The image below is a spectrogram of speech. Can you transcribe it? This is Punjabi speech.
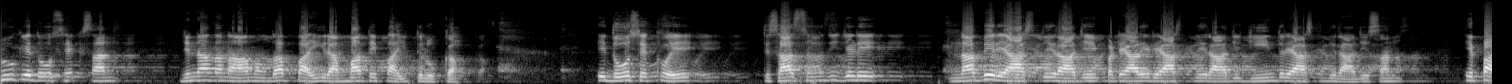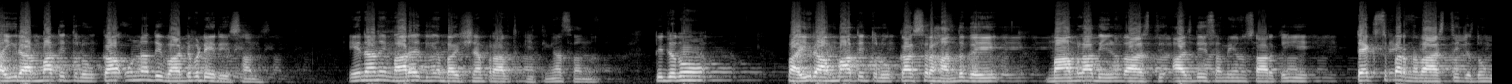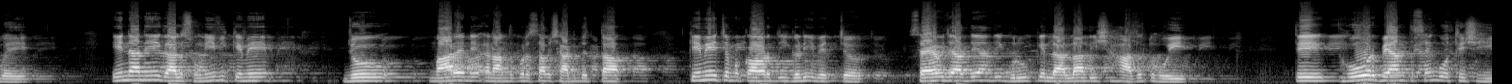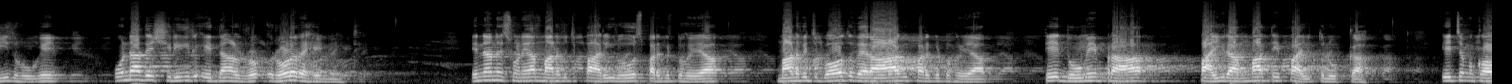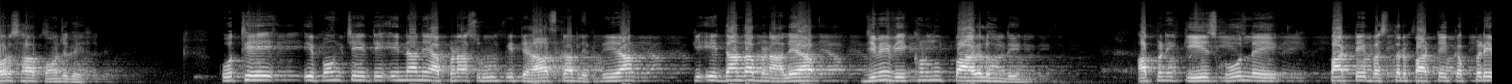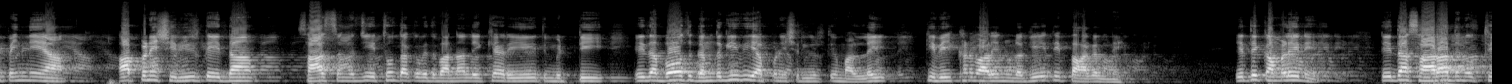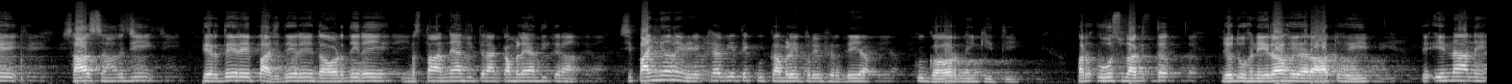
ਗੁਰੂ ਕੇ ਦੋ ਸਿੱਖ ਸਨ, ਜਿਨ੍ਹਾਂ ਦਾ ਨਾਮ ਆਉਂਦਾ ਭਾਈ ਰਾਮਾ ਤੇ ਭਾਈ ਤਲੋਕਾ। ਇਹ ਦੋ ਸਿੱਖ ਹੋਏ ਤੇ ਸਾਧ ਸੰਗਤ ਜੀ ਜਿਹੜੇ ਨਾਭੇ ਰਿਆਸਤ ਦੇ ਰਾਜੇ, ਪਟਿਆਲੇ ਰਿਆਸਤ ਦੇ ਰਾਜੇ, ਜੀਂਦ ਰਿਆਸਤ ਦੇ ਰਾਜੇ ਸਨ, ਇਹ ਭਾਈ ਰਾਮਾ ਤੇ ਤਲੋਕਾ ਉਹਨਾਂ ਦੇ ਵੱਡ ਵਡੇਰੇ ਸਨ। ਇਹਨਾਂ ਨੇ ਮਹਾਰਾਜ ਦੀਆਂ ਬਖਸ਼ਿਸ਼ਾਂ ਪ੍ਰਾਪਤ ਕੀਤੀਆਂ ਸਨ। ਤੇ ਜਦੋਂ ਭਾਈ ਰਾਮਾ ਤੇ ਤਲੋਕਾ ਸਰਹੰਦ ਗਏ, ਮਾਮਲਾ ਦੇਣ ਵਾਸਤੇ ਅੱਜ ਦੇ ਸਮੇਂ ਅਨੁਸਾਰ ਕਹੀਏ ਟੈਕਸ ਭਰਨ ਵਾਸਤੇ ਜਦੋਂ ਗਏ, ਇਹਨਾਂ ਨੇ ਇਹ ਗੱਲ ਸੁਣੀ ਵੀ ਕਿਵੇਂ ਜੋ ਮਹਾਰਾਜ ਨੇ ਆਨੰਦਪੁਰ ਸਾਹਿਬ ਛੱਡ ਦਿੱਤਾ, ਕਿਵੇਂ ਚਮਕੌਰ ਦੀ ਗੜੀ ਵਿੱਚ ਸਹਿਬਜ਼ਾਦਿਆਂ ਦੀ ਗੁਰੂ ਕੇ ਲਾਲਾਂ ਦੀ ਸ਼ਹਾਦਤ ਹੋਈ ਤੇ ਹੋਰ ਬੇਅੰਤ ਸਿੰਘ ਉੱਥੇ ਸ਼ਹੀਦ ਹੋ ਗਏ, ਉਹਨਾਂ ਦੇ ਸਰੀਰ ਇਦਾਂ ਰੁਲ ਰਹੇ ਨੇ ਉੱਥੇ। ਇਹਨਾਂ ਨੇ ਸੁਣਿਆ ਮਨ ਵਿੱਚ ਭਾਰੀ ਰੋਸ ਪ੍ਰਗਟ ਹੋਇਆ, ਮਨ ਵਿੱਚ ਬਹੁਤ ਵਿਰਾਗ ਪ੍ਰਗਟ ਹੋਇਆ ਤੇ ਦੋਵੇਂ ਭਰਾ ਭਾਈ ਰਾਮਾ ਤੇ ਭਾਈ ਤਲੋਕਾ। ਇਹ ਚਮਕੌਰ ਸਾਹਿਬ ਪਹੁੰਚ ਗਏ। ਉੱਥੇ ਇਹ ਪਹੁੰਚੇ ਤੇ ਇਹਨਾਂ ਨੇ ਆਪਣਾ ਸਰੂਪ ਇਤਿਹਾਸਕਾਰ ਲਿਖਦੇ ਆ ਕਿ ਇਦਾਂ ਦਾ ਬਣਾ ਲਿਆ ਜਿਵੇਂ ਵੇਖਣ ਨੂੰ ਪਾਗਲ ਹੁੰਦੇ ਨੇ। ਆਪਣੇ ਕੇਸ ਖੋਲ ਲਏ, ਪਾਟੇ ਬਸਤਰ, ਪਾਟੇ ਕੱਪੜੇ ਪਹਿਨੇ ਆ, ਆਪਣੇ ਸਰੀਰ ਤੇ ਇਦਾਂ ਸਾਧ ਸੰਗਤ ਜੀ ਇੱਥੋਂ ਤੱਕ ਵਿਦਵਾਨਾਂ ਲਿਖਿਆ, ਰੇਤ, ਮਿੱਟੀ, ਇਹਦਾ ਬਹੁਤ ਗੰਦਗੀ ਵੀ ਆਪਣੇ ਸਰੀਰ ਤੇ ਮਲ ਲਈ ਕਿ ਵੇਖਣ ਵਾਲੇ ਨੂੰ ਲੱਗੇ ਤੇ ਪਾਗਲ ਨੇ। ਇਹ ਤੇ ਕਮਲੇ ਨੇ ਤੇ ਇਦਾਂ ਸਾਰਾ ਦਿਨ ਉੱਥੇ ਸਾਧ ਸੰਗਤ ਜੀ ਫਿਰਦੇ ਰਹੇ, ਭੱਜਦੇ ਰਹੇ, ਦੌੜਦੇ ਰਹੇ, ਮਸਤਾਨਿਆਂ ਦੀ ਤਰ੍ਹਾਂ, ਕਮਲਿਆਂ ਦੀ ਤਰ੍ਹਾਂ। ਸਿਪਾਹੀਆਂ ਨੇ ਵੇਖਿਆ ਵੀ ਇਹ ਤੇ ਕੋਈ ਕਮਲੇ ਤੁਰੇ ਫਿਰਦੇ ਆ, ਕੋਈ ਗੌਰ ਨਹੀਂ ਕੀਤੀ। ਪਰ ਉਸ ਵਕਤ ਜਦੋਂ ਹਨੇਰਾ ਹੋਇਆ, ਰਾਤ ਹੋਈ, ਤੇ ਇਹਨਾਂ ਨੇ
